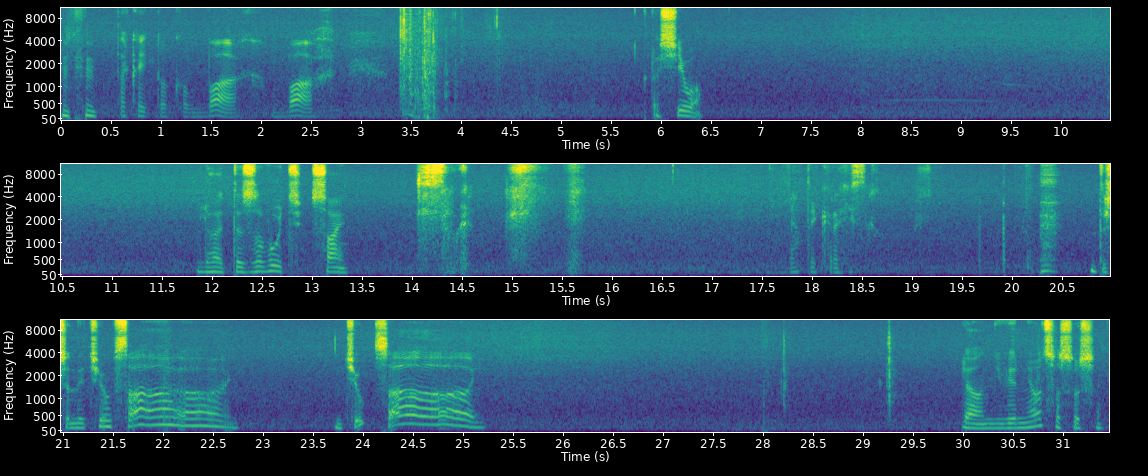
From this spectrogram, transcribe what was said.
Так і тільки бах, бах. Красиво. Бля, это зовут Сань. Сука. Я ти крейс. Ты же не чув, Сань? Не чув, Сань? Бля, он не вернется, слушай.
